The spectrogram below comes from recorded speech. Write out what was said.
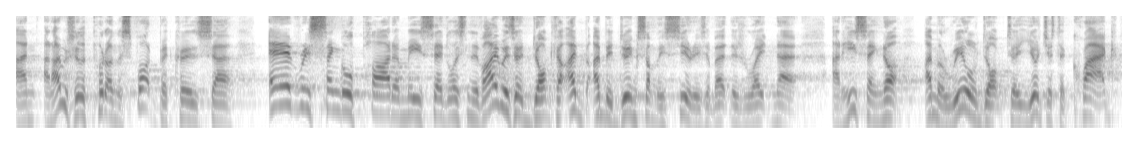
and, and I was really put on the spot because uh, every single part of me said, listen, if I was a doctor, I'd, I'd be doing something serious about this right now. And he's saying, no, I'm a real doctor. You're just a quack.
